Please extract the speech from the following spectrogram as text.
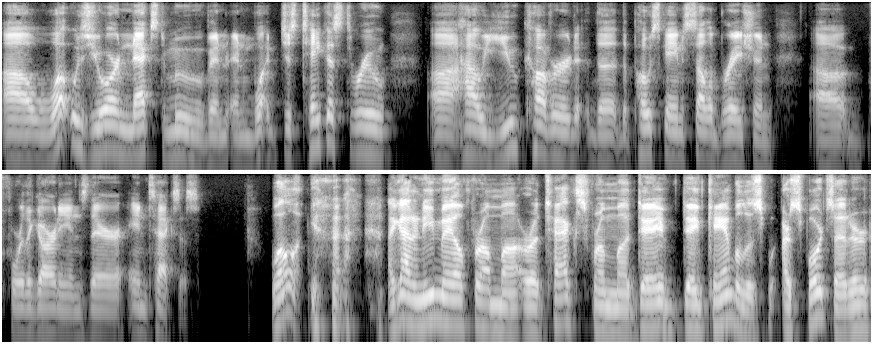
Uh, what was your next move, and and what? Just take us through uh, how you covered the the post game celebration uh, for the Guardians there in Texas. Well, I got an email from uh, or a text from uh, Dave Dave Campbell, our sports editor,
